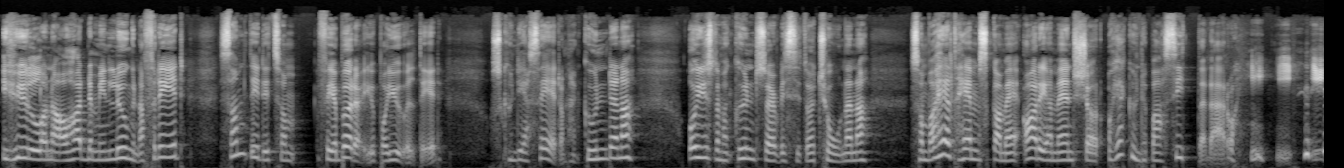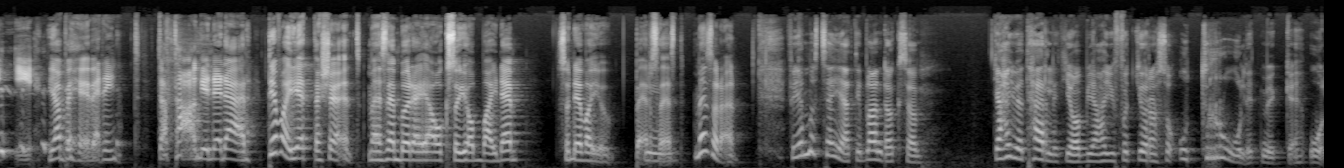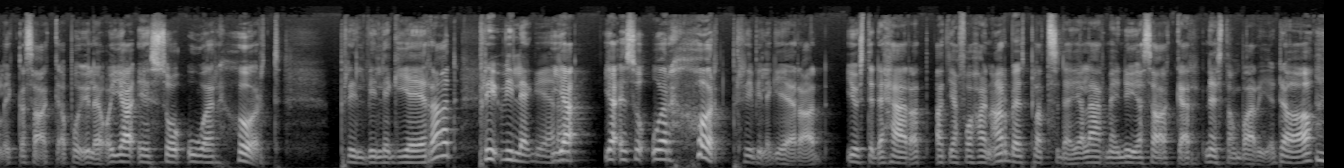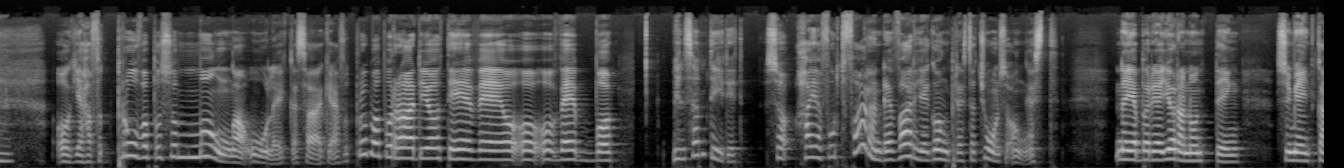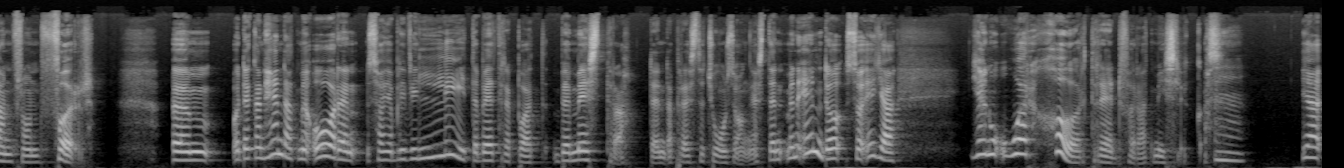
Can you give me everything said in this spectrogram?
i hyllorna och hade min lugna frid, samtidigt som, för jag började ju på jultid, och så kunde jag se de här kunderna och just de här kundservice-situationerna som var helt hemska med arga människor och jag kunde bara sitta där och hi, hi, hi, hi. jag behöver inte ta tag i det där. Det var jätteskönt, men sen började jag också jobba i det, så det var ju persest. Men sådär. För jag måste säga att ibland också, jag har ju ett härligt jobb, jag har ju fått göra så otroligt mycket olika saker på YLE och jag är så oerhört privilegierad. Privilegierad. Jag, jag är så oerhört privilegierad just det här att, att jag får ha en arbetsplats där jag lär mig nya saker nästan varje dag. Och jag har fått prova på så många olika saker. Jag har fått prova på radio, tv och, och, och webb. Och, men samtidigt så har jag fortfarande varje gång prestationsångest när jag börjar göra någonting som jag inte kan från förr. Um, och det kan hända att med åren så har jag blivit lite bättre på att bemästra den där prestationsångesten. Men ändå så är jag, jag är nog oerhört rädd för att misslyckas. Jag,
